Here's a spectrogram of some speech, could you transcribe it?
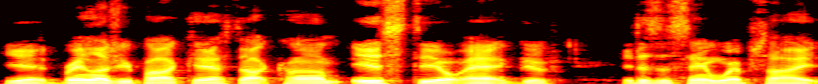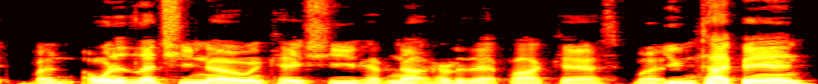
yet. Brainlaundrypodcast.com is still active. It is the same website, but I wanted to let you know in case you have not heard of that podcast. But you can type in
